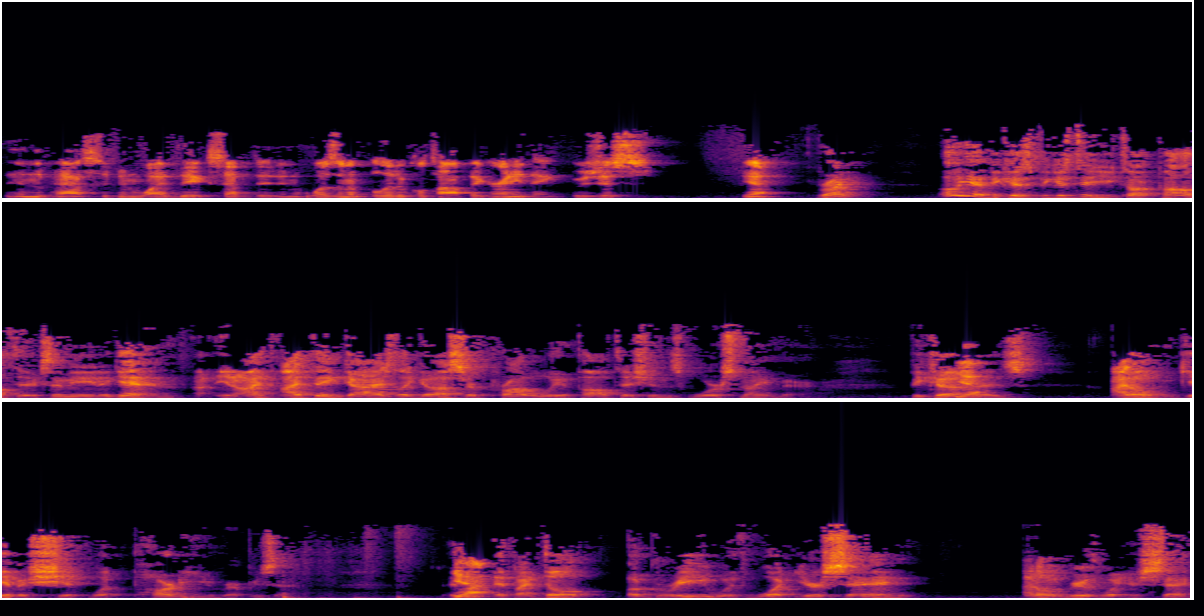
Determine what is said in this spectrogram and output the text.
in the past, have been widely accepted, and it wasn't a political topic or anything. It was just, yeah, right oh yeah because because dude you talk politics i mean again you know i, I think guys like us are probably a politician's worst nightmare because i don't give a shit what party you represent If Yeah. I, if I don't agree with what you're saying, I don't agree with what you're saying,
